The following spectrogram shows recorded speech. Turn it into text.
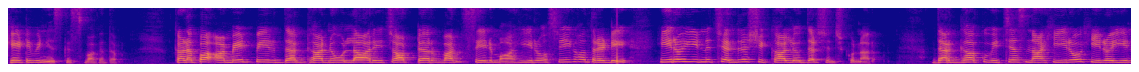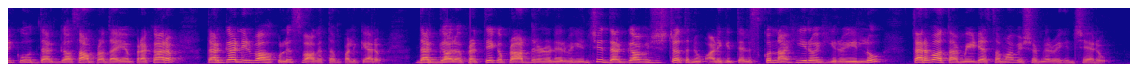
KTV న్యూస్కి స్వాగతం. Kadapa Ameen Peer దర్గాను lorry chapter one cinema hero Srikanth Reddy heroine చంద్రశిఖాలు దర్శించుకున్నారు. దర్గాకు విచ్చేసిన హీరో హీరోయిన్కు దర్గా సాంప్రదాయం ప్రకారం దర్గా నిర్వాహకులు స్వాగతం పలికారు. దర్గాలో ప్రత్యేక ప్రార్థనలు నిర్వహించి దర్గా విశిష్టతను అడిగి తెలుసుకున్న హీరో హీరోయిన్లు తర్వాత మీడియా సమావేశం నిర్వహించారు.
